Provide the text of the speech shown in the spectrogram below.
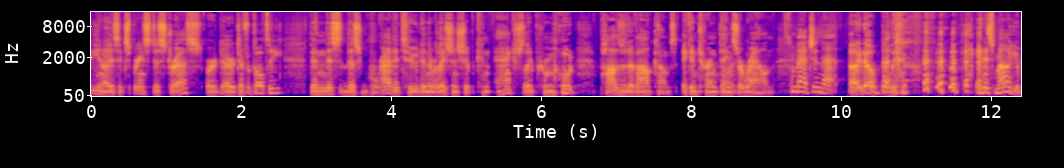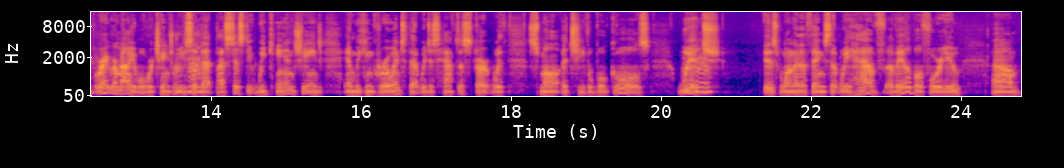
you know has experienced distress or, or difficulty, then this this gratitude in the relationship can actually promote positive outcomes. It can turn things around. Imagine that. I know, believe and it's malleable, right? We're malleable. We're changeable. You said that plasticity. We can change, and we can grow into that. We just have to start with small, achievable goals, which is one of the things that we have available for you um,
